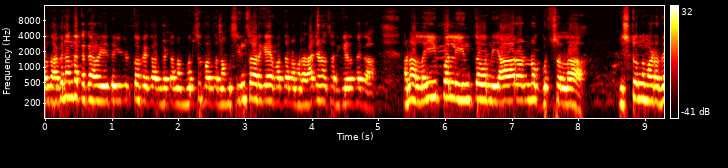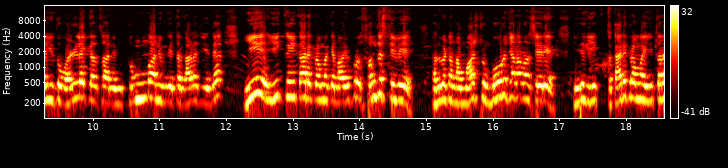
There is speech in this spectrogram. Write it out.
ಒಂದು ಅಭಿನಂದಕ ಇದು ಇದು ಇಟ್ಕೋಬೇಕು ಅಂದ್ಬಿಟ್ಟು ನಮ್ಮ ಮನ್ಸಿಗೆ ಬಂತು ನಮ್ಮ ಸಿಂಗ್ ಮತ್ತೆ ನಮ್ಮ ರಾಜಣ್ಣ ಸರ್ಗೆ ಹೇಳಿದಾಗ, ಅಣ್ಣ ಲೈಫಲ್ಲಿ ಇಂಥವ್ರನ್ನ ಯಾರನ್ನು ಗುರ್ಸಲ್ಲ. ಇಷ್ಟೊಂದು ಮಾಡೋದು. ಇದು ಒಳ್ಳೆ ಕೆಲಸ. ನಿಮ್ಗೆ ತುಂಬಾ ನಿಮ್ಗೆ ಈ ತರ ಕಾಳಜಿ ಇದೆ. ಈ ಈ ಕಾರ್ಯಕ್ರಮಕ್ಕೆ ನಾವಿಬ್ರು ಸ್ಪಂದಿಸ್ತೀವಿ. ಅಂದ್ಬಿಟ್ಟು ನಮ್ಮ ಮಾಸ್ಟರ್ ಮೂರು ಜನನ ಸೇರಿ ಇದು ಈ ಕಾರ್ಯಕ್ರಮ ಈ ತರ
